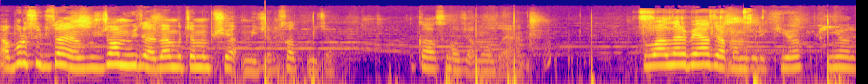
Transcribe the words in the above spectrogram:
Ya burası güzel yani. Bu cam güzel. Ben bu cama bir şey yapmayacağım. Satmayacağım. Bu kalsın hocam orada yani. Duvarları beyaz yapmam gerekiyor. Niye öyle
